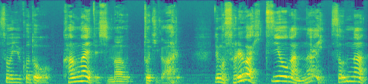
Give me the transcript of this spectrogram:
そういうことを考えてしまう時がある。でもそれは必要がない。そんな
